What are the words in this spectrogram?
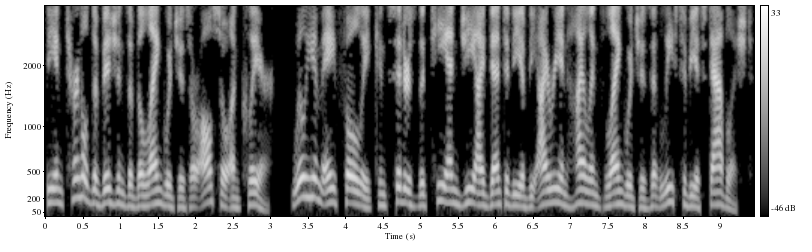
The internal divisions of the languages are also unclear. William A. Foley considers the TNG identity of the Irian Highlands languages at least to be established.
